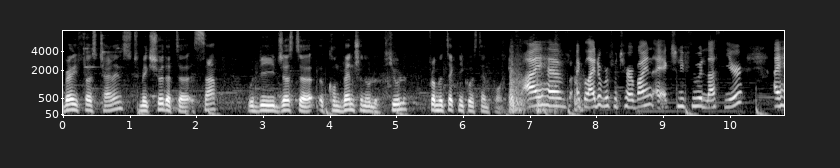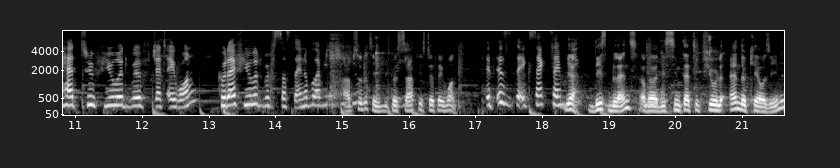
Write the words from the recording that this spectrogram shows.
very first challenge to make sure that uh, SAF would be just a, a conventional fuel from a technical standpoint. If I have a glider with a turbine, I actually flew it last year. I had to fuel it with Jet A1. Could I fuel it with sustainable aviation? fuel? Absolutely, because SAF is Jet A1. It is the exact same Yeah, thing. this blend of uh, this synthetic fuel and the kerosene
